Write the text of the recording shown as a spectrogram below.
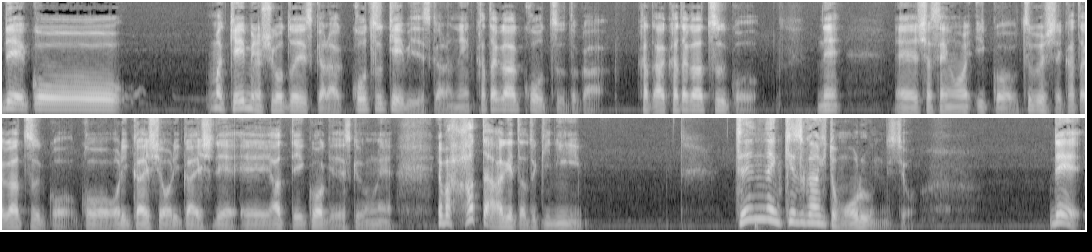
で、こう、まあ、警備の仕事ですから、交通警備ですからね、片側交通とか、片片側通行、ね、えー車線を1個潰して片側通行、こう折り返し折り返しで、えーやっていくわけですけどもね、やっぱ旗上げた時に、全然気づかん人もおるんですよ。で、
